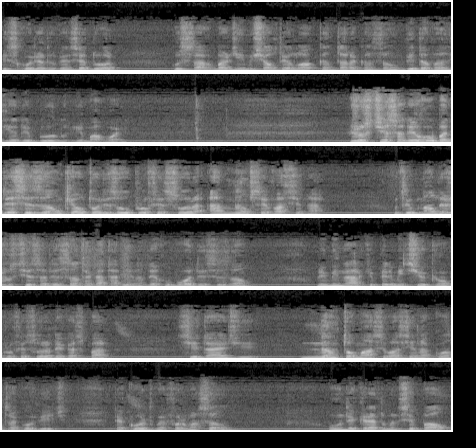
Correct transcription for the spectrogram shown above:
escolha do vencedor, Gustavo Bardim e Michel Teló cantaram a canção Vida Vazia de Bruno e Marrone. Justiça derruba a decisão que autorizou professora a não se vacinar. O Tribunal de Justiça de Santa Catarina derrubou a decisão liminar que permitiu que uma professora de Gaspar, cidade, não tomasse vacina contra a Covid. De acordo com a informação, um decreto municipal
